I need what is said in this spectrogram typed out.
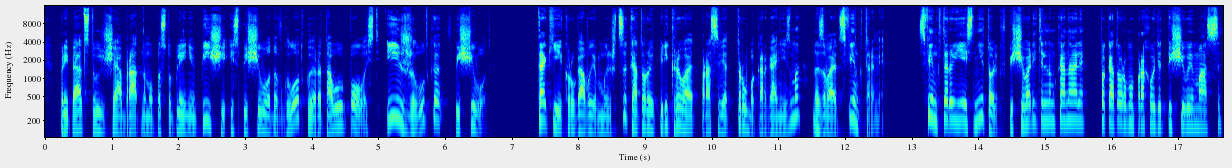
– препятствующие обратному поступлению пищи из пищевода в глотку и ротовую полость, и из желудка в пищевод. Такие круговые мышцы, которые перекрывают просвет трубок организма, называют сфинктерами. Сфинктеры есть не только в пищеварительном канале, по которому проходят пищевые массы,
